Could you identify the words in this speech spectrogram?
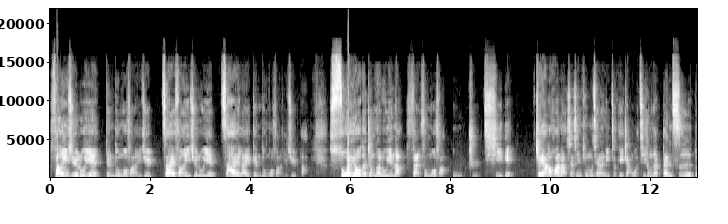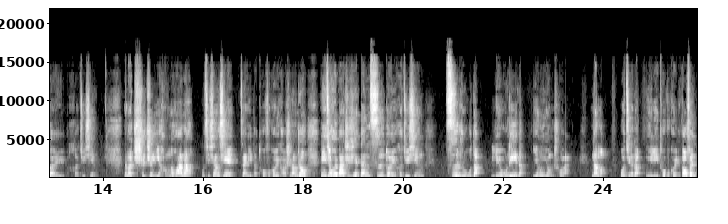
放一句录音，跟读模仿一句，再放一句录音，再来跟读模仿一句啊！所有的整段录音呢，反复模仿五至七遍。这样的话呢，相信屏幕前的你就可以掌握其中的单词、短语和句型。那么持之以恒的话呢，吴奇相信在你的托福口语考试当中，你就会把这些单词、短语和句型自如的、流利的应用出来。那么，我觉得你离托福口语的高分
